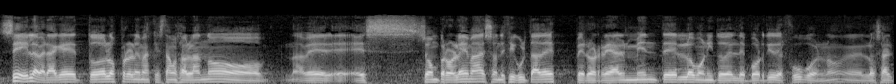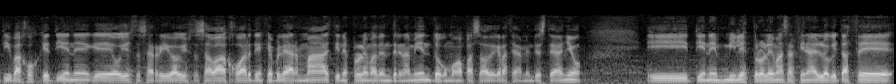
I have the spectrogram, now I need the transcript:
Sí, la verdad que todos los problemas que estamos hablando, a ver, es, son problemas, son dificultades, pero realmente es lo bonito del deporte y del fútbol, ¿no? Eh, los altibajos que tiene, que hoy estás arriba, hoy estás abajo, ahora tienes que pelear más, tienes problemas de entrenamiento, como ha pasado desgraciadamente este año, y tienes miles de problemas, al final es lo que te hace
